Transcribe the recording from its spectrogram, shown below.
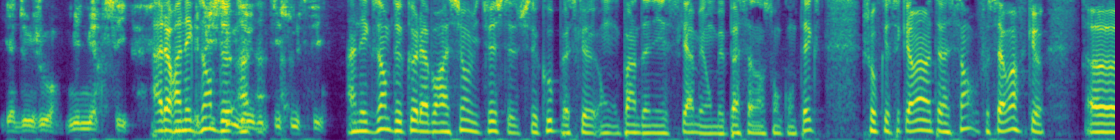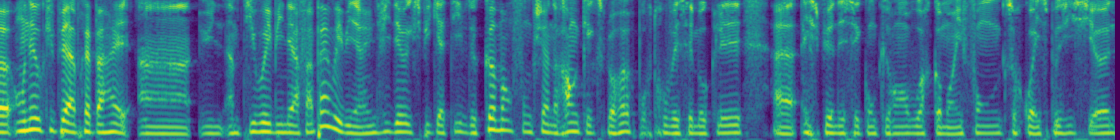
il y a deux jours. Mille merci. Alors, un exemple de. un, des petits soucis un exemple de collaboration, vite fait, je te, je te coupe parce que on parle d'Agnieszka, mais on met pas ça dans son contexte. Je trouve que c'est quand même intéressant. Il faut savoir que euh, on est occupé à préparer un, une, un petit webinaire, enfin pas un webinaire, une vidéo explicative de comment fonctionne Rank Explorer pour trouver ses mots clés, espionner ses concurrents, voir comment ils font, sur quoi ils se positionnent,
